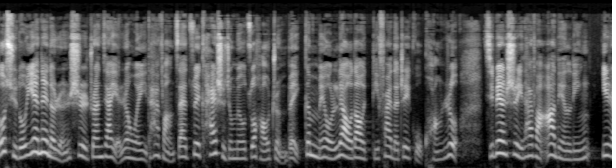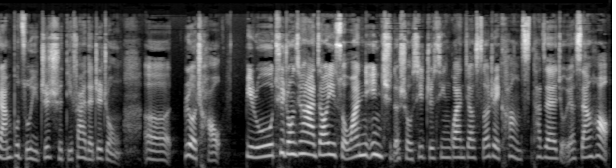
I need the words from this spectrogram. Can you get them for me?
有许多。业内的人士、专家也认为，以太坊在最开始就没有做好准备，更没有料到 DeFi 的这股狂热。即便是以太坊2.0，依然不足以支持 DeFi 的这种呃热潮。比如，去中心化交易所 OneInch 的首席执行官叫 Sergey Kuntz，他在九月三号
